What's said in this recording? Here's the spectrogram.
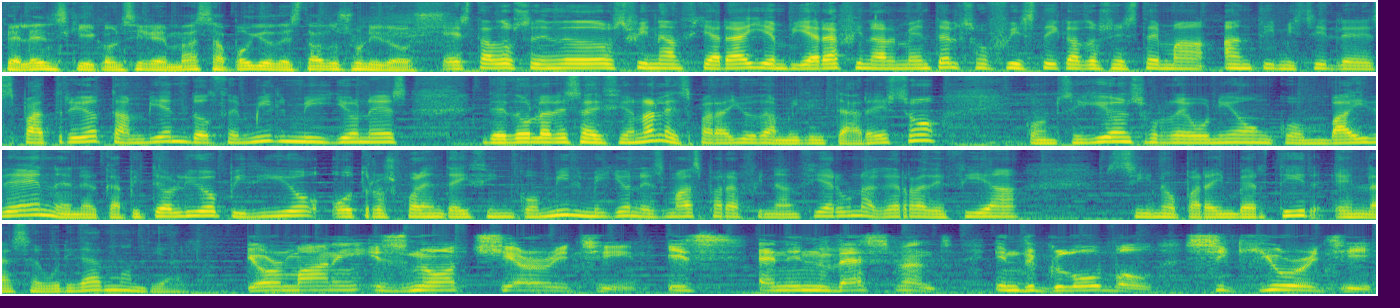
Zelensky consigue más apoyo de Estados Unidos. Estados Unidos financiará y enviará finalmente el sofisticado sistema antimisiles Patriot, también 12.000 millones de dólares adicionales para ayuda militar. Eso consiguió en su reunión con Biden en el Capitolio, pidió otros 45.000 millones más para financiar una guerra, decía, sino para invertir en la seguridad mundial. Your money is not charity, it's an investment in the global security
